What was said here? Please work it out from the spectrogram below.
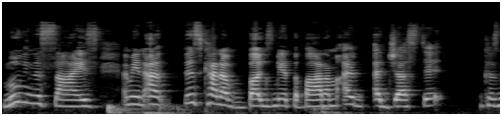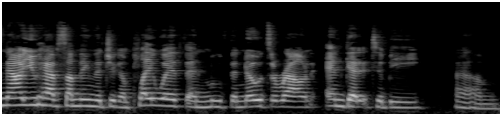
moving the size. I mean, I, this kind of bugs me at the bottom. I adjust it because now you have something that you can play with and move the nodes around and get it to be um,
